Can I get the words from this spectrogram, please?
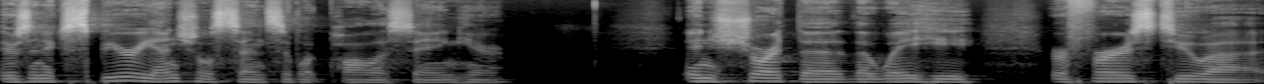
There's an experiential sense of what Paul is saying here. In short, the, the way he refers to, uh,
